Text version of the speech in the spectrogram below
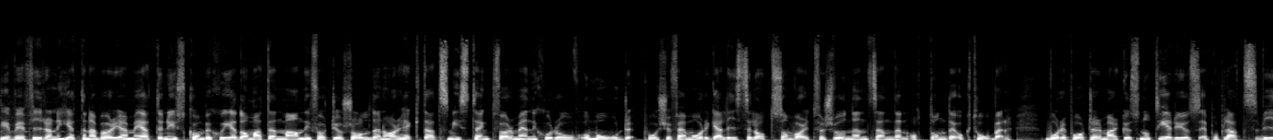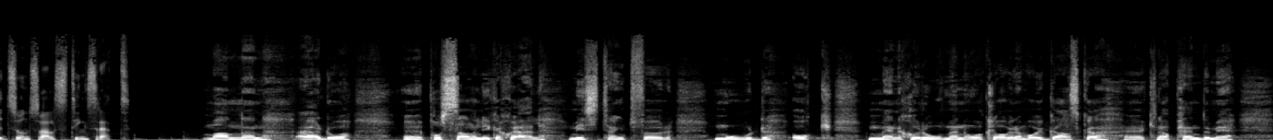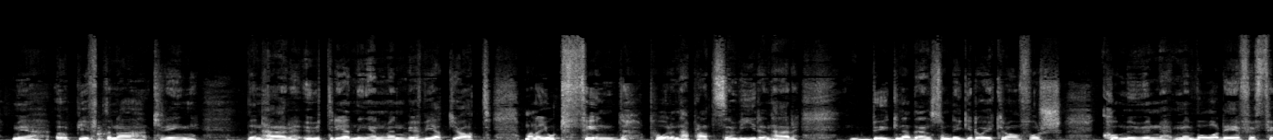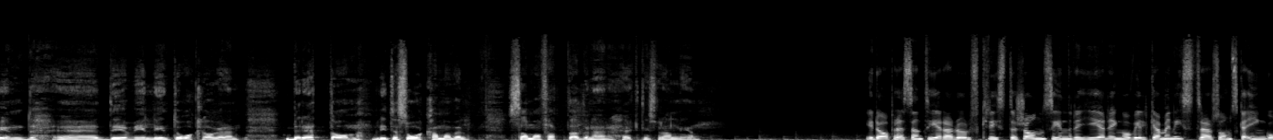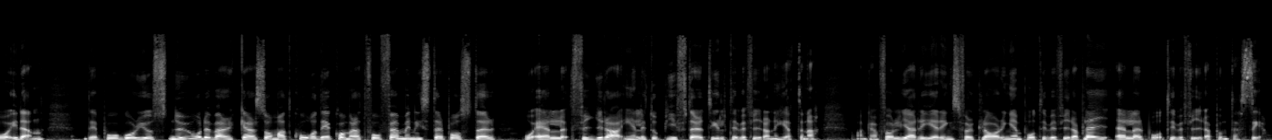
TV4-nyheterna börjar med att det nyss kom besked om att en man i 40-årsåldern har häktats misstänkt för människorov och mord på 25-åriga Liselott som varit försvunnen sedan den 8 oktober. Vår reporter Marcus Noterius är på plats vid Sundsvalls tingsrätt. Mannen är då eh, på sannolika skäl misstänkt för mord och människorov. Men åklagaren var ju ganska eh, knapphändig med, med uppgifterna kring den här utredningen. Men vi vet ju att man har gjort fynd på den här platsen vid den här byggnaden som ligger då i Kramfors kommun. Men vad det är för fynd, eh, det vill inte åklagaren berätta om. Lite så kan man väl sammanfatta den här häktningsförhandlingen. Idag presenterar Ulf Kristersson sin regering och vilka ministrar som ska ingå i den. Det pågår just nu och det verkar som att KD kommer att få fem ministerposter och L fyra enligt uppgifter till TV4 Nyheterna. Man kan följa regeringsförklaringen på TV4 Play eller på tv4.se.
